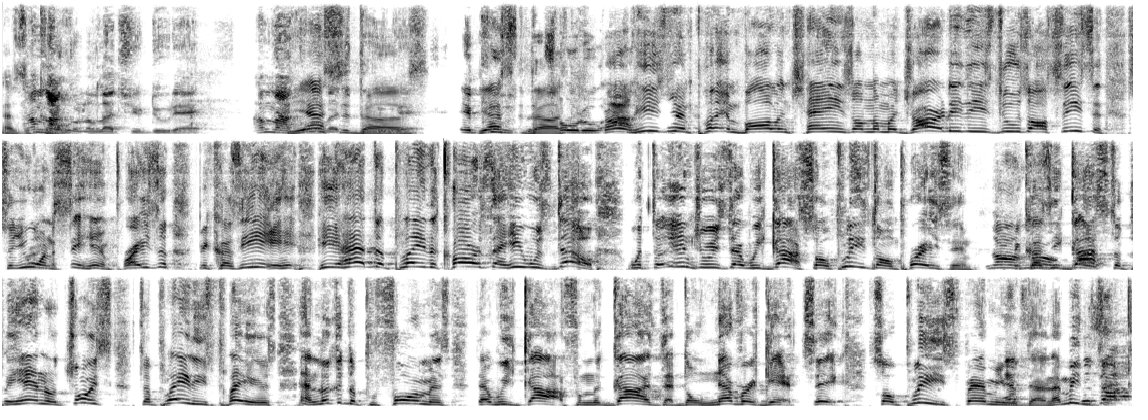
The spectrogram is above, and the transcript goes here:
As a I'm not going to let you do that. I'm not. Yes, gonna let it you does. Do that. It Yes, it does. total. Bro, opposite. he's been putting ball and chains on the majority of these dudes all season. So you Right. want to sit here and praise him because he he had to play the cards that he was dealt with the injuries that we got. So please don't praise him No, because no, he got no. to he had no choice to play these players. And look at the performance that we got from the guys that don't never get sick. So please spare me with that. Let me duck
